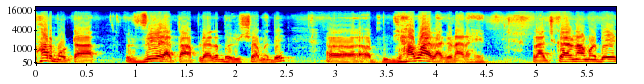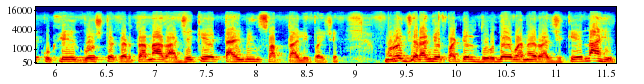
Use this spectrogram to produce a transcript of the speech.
फार मोठा वेळ आता आपल्याला भविष्यामध्ये घ्यावा लागणार आहे. राजकारणामध्ये कुठलीही गोष्ट करताना राजकीय टायमिंग साधता आली पाहिजे. मनोज जरांगे पाटील दुर्दैवानं राजकीय नाहीत.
